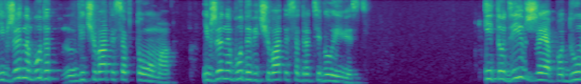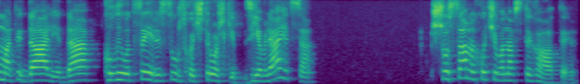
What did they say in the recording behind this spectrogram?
І вже не буде відчуватися втома, і вже не буде відчуватися дратівливість. І тоді вже подумати далі, да, коли оцей ресурс хоч трошки з'являється, що саме хоче вона встигати.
